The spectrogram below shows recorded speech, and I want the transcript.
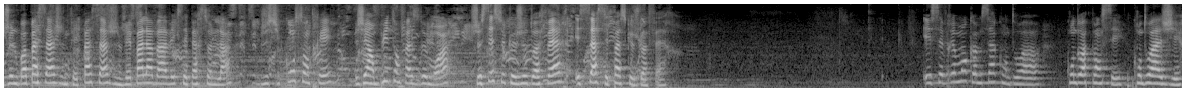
Je ne vois pas ça, je ne fais pas ça, je ne vais pas là-bas avec ces personnes-là. Je suis concentrée, j'ai un but en face de moi, je sais ce que je dois faire et ça, c'est pas ce que je dois faire. Et c'est vraiment comme ça qu'on doit, qu'on doit penser, qu'on doit agir.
